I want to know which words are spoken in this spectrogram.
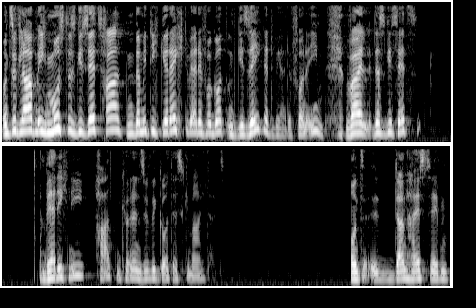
Und zu glauben, ich muss das Gesetz halten, damit ich gerecht werde vor Gott und gesegnet werde von ihm. Weil das Gesetz werde ich nie halten können, so wie Gott es gemeint hat. Und äh, dann heißt es eben,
